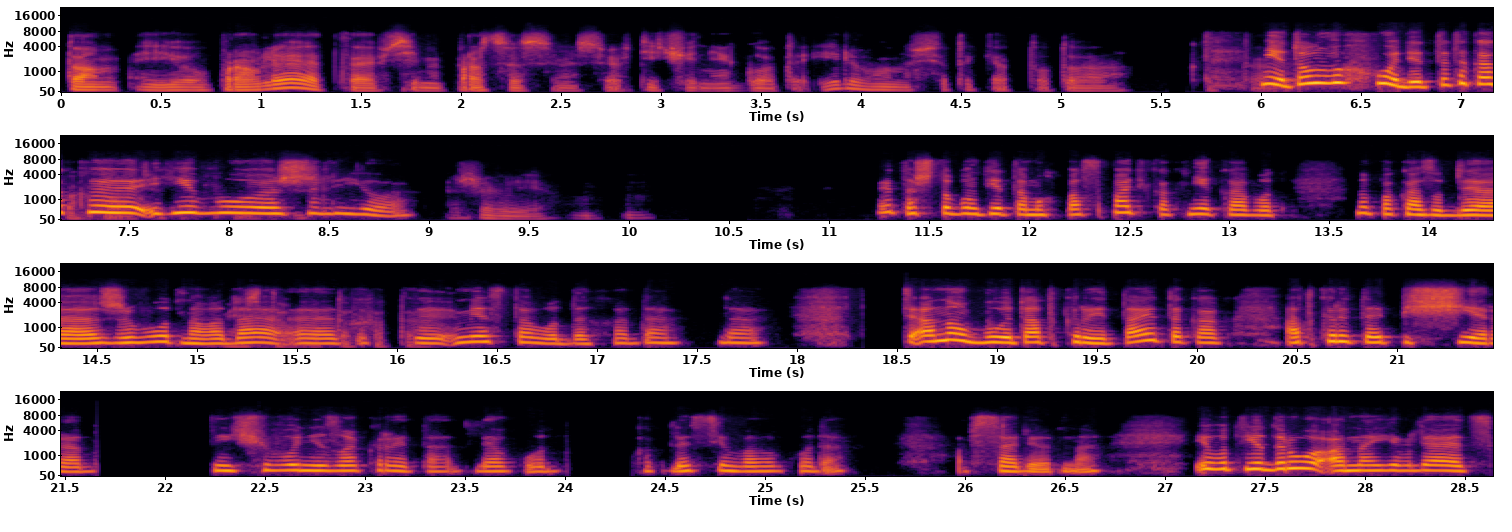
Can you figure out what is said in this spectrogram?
Там и управляет э, всеми процессами свои в течение года, или он все-таки оттуда как-то Нет, он выходит. Это как э, Выходит. его жилье. живее? Это чтобы он где-то мог поспать, как некое вот, ну, показывают для животного, да, Место э, отдыха, как, да. э, место отдыха, да, да. Оно будет открыто, а это как открытая пещера, ничего не закрыто для года, как для символа года, абсолютно. И вот ядро, она является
